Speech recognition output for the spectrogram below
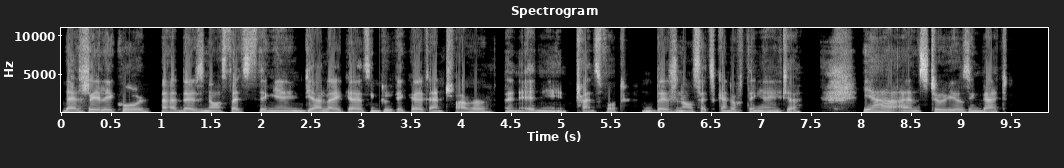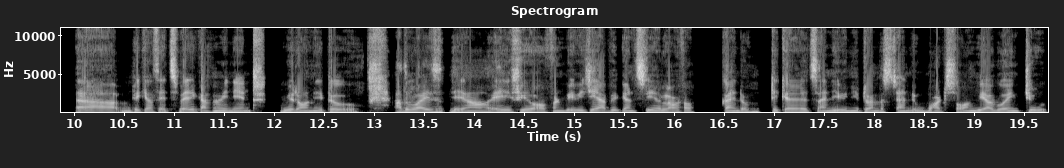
that's really cool. Uh, there's no such thing in India like a single ticket and travel in any transport. There's no such kind of thing in India. Yeah, I'm still using that uh, because it's very convenient. We don't need to. Otherwise, you know, if you open BVG app, you can see a lot of kind of tickets and you need to understand what zone we are going to.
